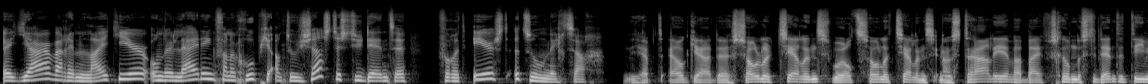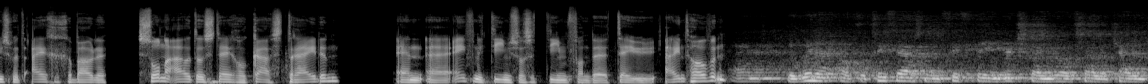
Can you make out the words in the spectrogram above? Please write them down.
Het jaar waarin Lightyear onder leiding van een groepje enthousiaste studenten voor het eerst het zonlicht zag. Je hebt elk jaar de Solar Challenge, World Solar Challenge in Australië, waarbij verschillende studententeams met eigen gebouwde zonneauto's tegen elkaar strijden. En uh, een van die teams was het team van de TU Eindhoven. And the winner of the 2015 Bridgestone World Solar Challenge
